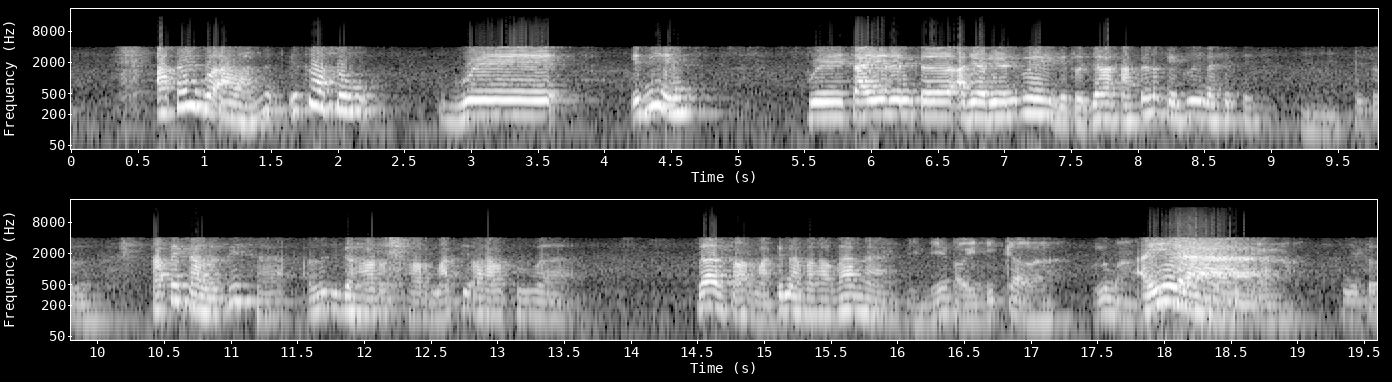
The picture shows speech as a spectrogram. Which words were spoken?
apa yang gue alami itu langsung gue ini gue cairin ke adik-adikan gue gitu jangan sampai lo kayak gue nasibnya Hmm. gitu loh. Tapi kalau bisa, lu juga harus hormati orang tua. Lu harus hormatin abang-abangan. Ini tau etika lah. Lu mah. Ah, iya, gitu.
